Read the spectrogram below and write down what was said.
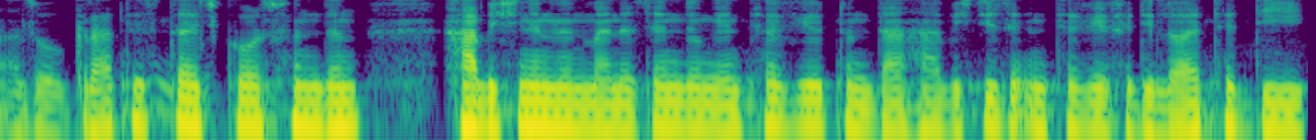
also gratis Deutschkurs finden, habe ich ihnen in meiner Sendung interviewt. Und da habe ich diese Interview für die Leute, die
